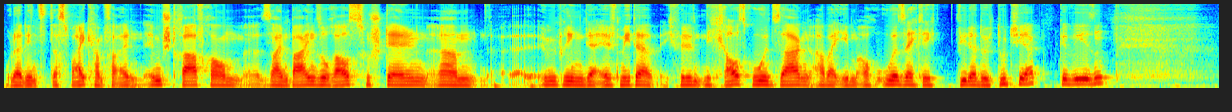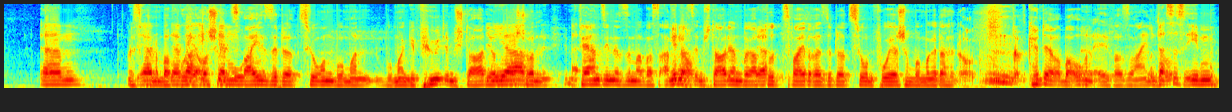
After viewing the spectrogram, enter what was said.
oder den, das Zweikampfverhalten im Strafraum, äh, sein Bein so rauszustellen. Ähm, äh, Im Übrigen der Elfmeter, ich will nicht rausgeholt sagen, aber eben auch ursächlich wieder durch Duciak gewesen. Ähm, Es Ja, waren aber vorher war auch schon zwei Situationen, wo man, wo man gefühlt im Stadion Ja. war schon, im Fernsehen ist immer was anderes, Genau. im Stadion gab es Ja. so zwei, drei Situationen vorher schon, wo man gedacht hat, oh, das könnte aber auch ein Elfer sein. Und das so. ist eben,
